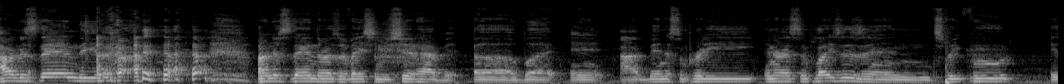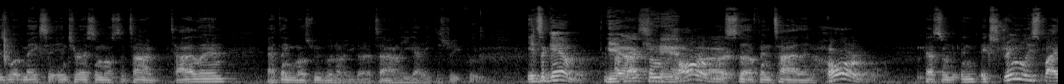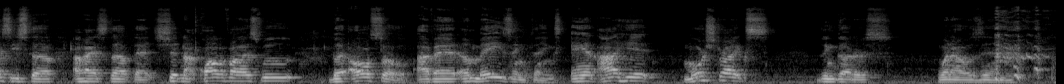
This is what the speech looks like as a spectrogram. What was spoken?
I understand the I understand the reservation. You should have it, uh, but it, I've been to some pretty interesting places, and street food is what makes it interesting most of the time. Thailand, I think most people know. You go to Thailand, you got to eat the street food. It's a gamble. Yeah, I've had some can. horrible Uh, stuff in Thailand. Horrible. Had some extremely spicy stuff. I've had stuff that should not qualify as food, but also I've had amazing things, and I hit more strikes than gutters when I was in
